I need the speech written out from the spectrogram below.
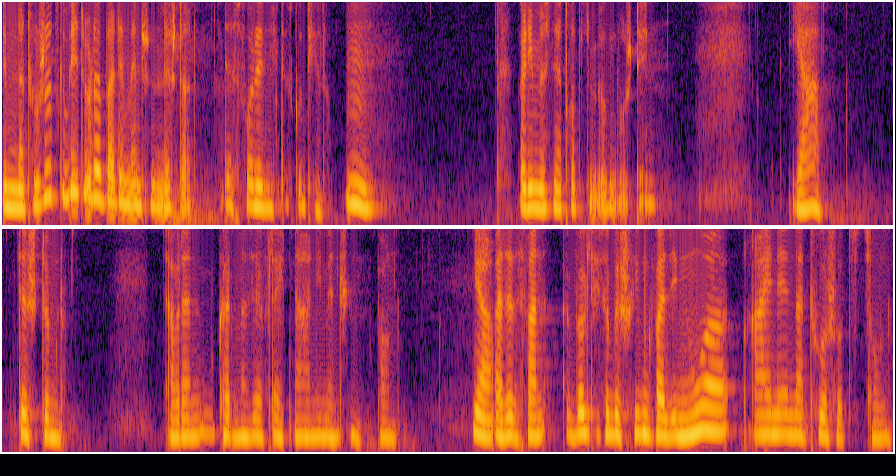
Im Naturschutzgebiet oder bei den Menschen in der Stadt? Das wurde nicht diskutiert. Hm. Weil die müssen ja trotzdem irgendwo stehen. Ja, das stimmt. Aber dann könnte man sie ja vielleicht nah an die Menschen bauen. Ja. Also das waren wirklich so beschrieben quasi nur reine Naturschutzzonen.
